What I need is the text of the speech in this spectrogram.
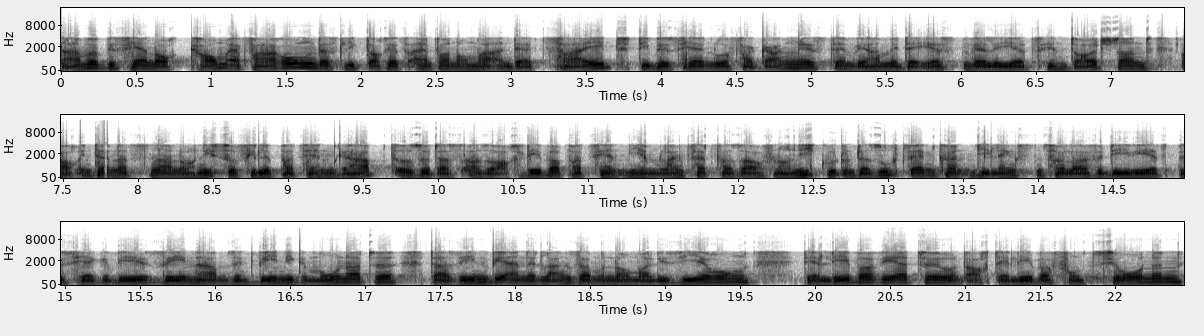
Da haben wir bisher noch kaum Erfahrungen. Das liegt auch jetzt einfach nochmal an der Zeit, die bisher nur vergangen ist, denn wir haben in der ersten Welle jetzt in Deutschland auch international noch nicht so viele Patienten gehabt, sodass also auch Leberpatienten hier im Langzeitverlauf noch nicht gut untersucht werden könnten. Die längsten Verläufe, die wir jetzt bisher gesehen haben, sind wenige Monate. Da sehen wir eine langsame Normalisierung der Leberwerte und auch der Leberfunktionen.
